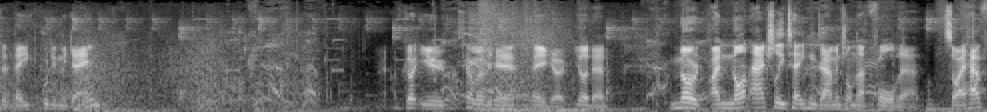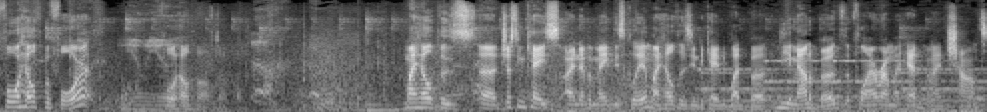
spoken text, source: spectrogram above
That they put in the game. got you. Come over here. There you go. You're dead. Note, I'm not actually taking damage on that fall there. So I have 4 health before it, 4 health after. My health is, uh, just in case I never made this clear, my health is indicated by the, the amount of birds that fly around my head when I chant.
